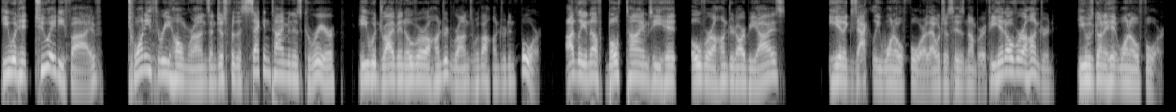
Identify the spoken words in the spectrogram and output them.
He would hit 285, 23 home runs, and just for the second time in his career, he would drive in over 100 runs with 104. Oddly enough, both times he hit over 100 RBIs, he hit exactly 104. That was just his number. If he hit over 100, he was going to hit 104.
